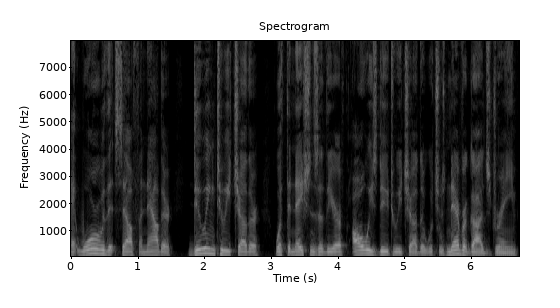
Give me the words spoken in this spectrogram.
at war with itself. And now they're doing to each other what the nations of the earth always do to each other, which was never God's dream.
